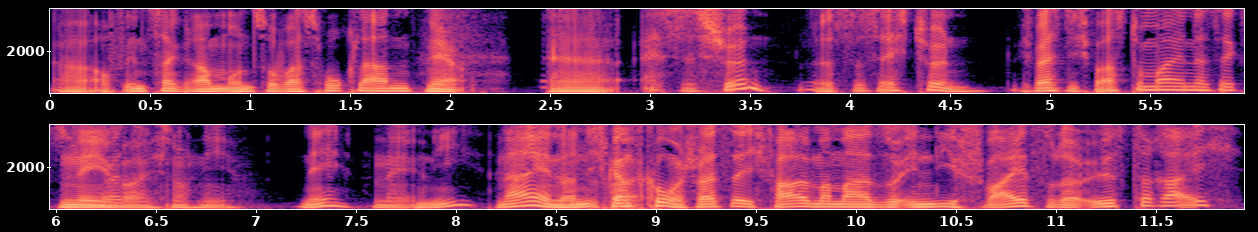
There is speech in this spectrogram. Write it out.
äh, auf Instagram und sowas hochladen. Ja. Äh, es ist schön. Es ist echt schön. Ich weiß nicht, warst du mal in der sächsischen Nee, Schweiz? war ich noch nie. Nee, Nee. nie. Nein, das nicht ist ganz komisch. Weißt du, ich fahre immer mal so in die Schweiz oder Österreich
